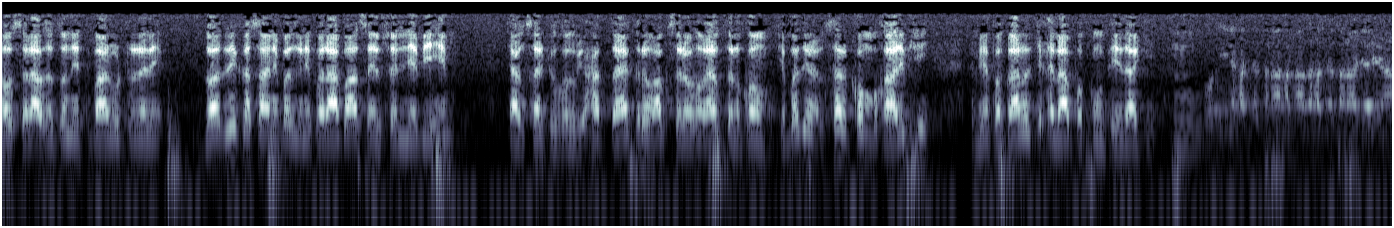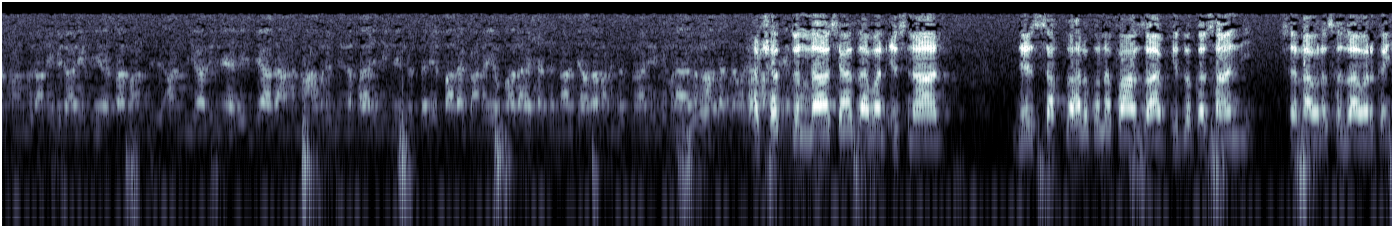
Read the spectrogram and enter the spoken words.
او ثلاثه اعتبار اٹھ رہے دوسرے کسان بدگنی فرابا سلی بہم. اکثر کی ہوگی حد طے کرو اکثر ہو اکثر قوم. کہ بد اکثر قوم مخالف تھی میں پکانا کے خلاف حکم پیدا کی. اشد الناس عذابا اسنان. نے سخت حل کو نفع عذاب کی دو کسان دی صلی اللہ علیہ وسلم کئی۔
